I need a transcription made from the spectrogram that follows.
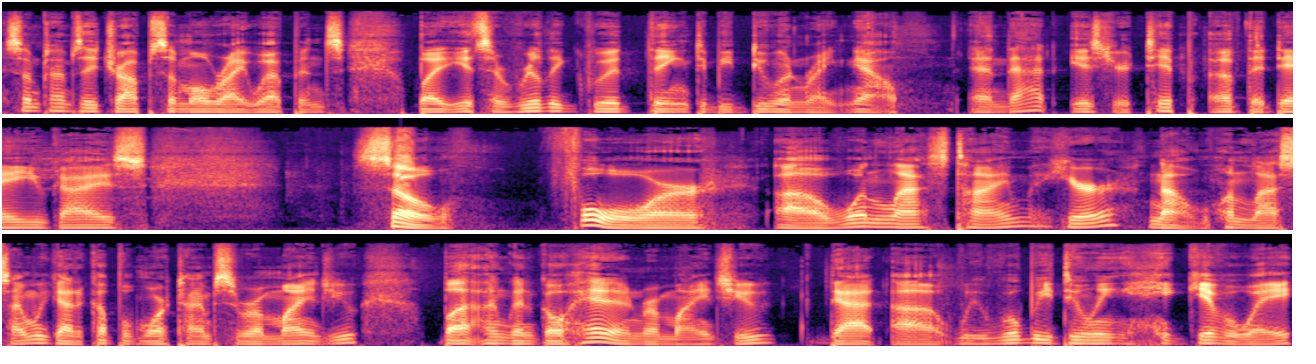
Sometimes they drop some alright weapons, but it's a really good thing to be doing right now. And that is your tip of the day, you guys. So, for uh, one last time here. Not one last time. We got a couple more times to remind you, but I'm going to go ahead and remind you that uh, we will be doing a giveaway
